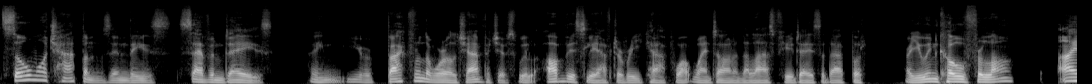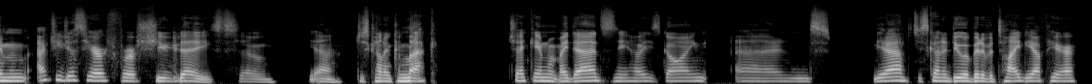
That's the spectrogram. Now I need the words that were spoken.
so much happens in these seven days. I mean, you're back from the World Championships. We'll obviously have to recap what went on in the last few days of that. But are you in Cobh for long? I'm actually just here for a few days. So, yeah, just kind of come back, check in with my dad, see how he's going. And yeah, just kind of do a bit of a tidy up here.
